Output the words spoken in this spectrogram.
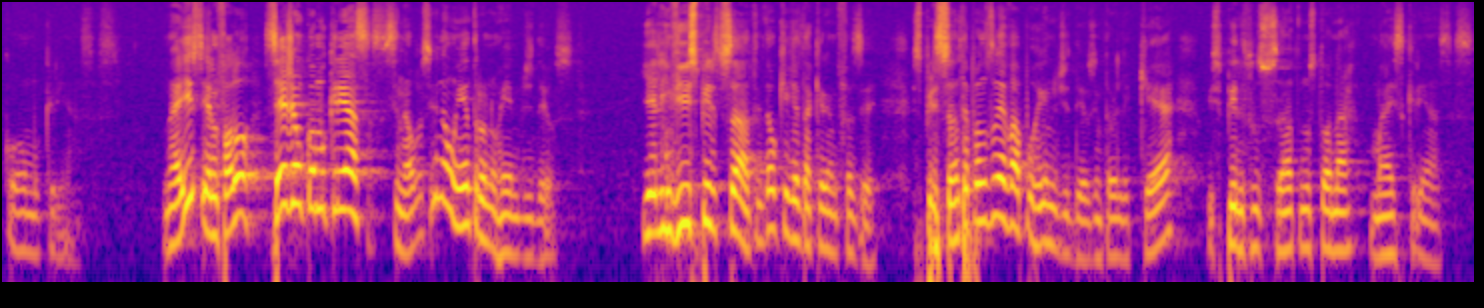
como crianças. Não é isso? Ele não falou? Sejam como crianças, senão vocês não entram no reino de Deus. E ele envia o Espírito Santo. Então o que ele está querendo fazer? O Espírito Santo é para nos levar para o reino de Deus. Então ele quer o Espírito Santo nos tornar mais crianças.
